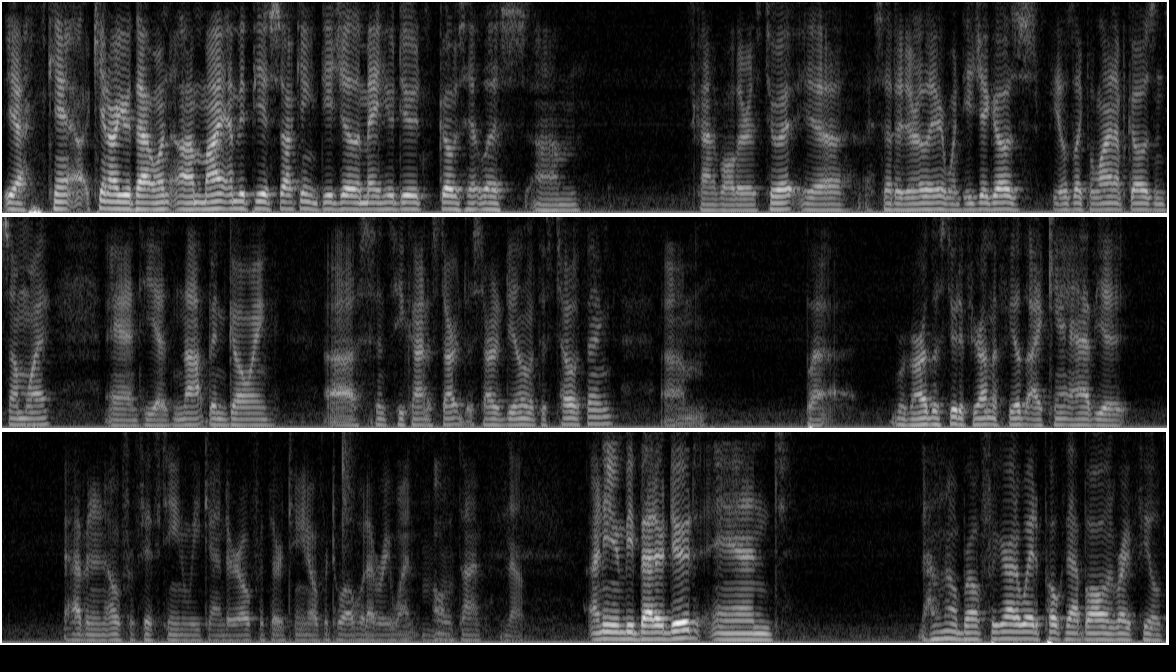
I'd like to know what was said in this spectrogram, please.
Yeah, can't can't argue with that one. Um, my MVP is sucking. DJ LeMahieu, dude, goes hitless. Um, it's kind of all there is to it. Yeah, I said it earlier. When DJ goes, feels like the lineup goes in some way, and he has not been going uh, since he kind of started started dealing with this toe thing. Um, but regardless, dude, if you're on the field, I can't have you having an 0 for 15 weekend or 0 for 13, 0 for 12, whatever he went all the time. No. I need him to be better, dude. And I don't know, bro. Figure out a way to poke that ball in right field.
